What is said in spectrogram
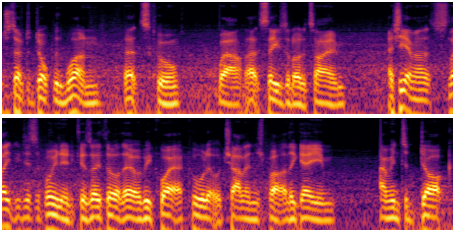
just have to dock with one that's cool wow that saves a lot of time actually i'm uh, slightly disappointed because i thought that would be quite a cool little challenge part of the game having to dock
